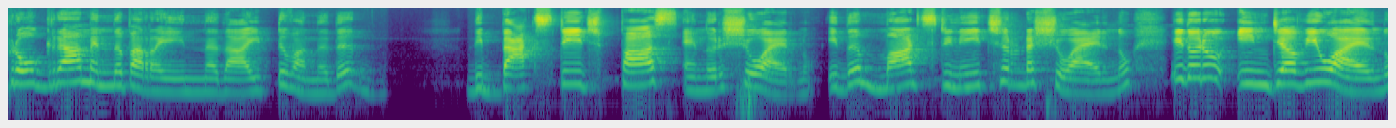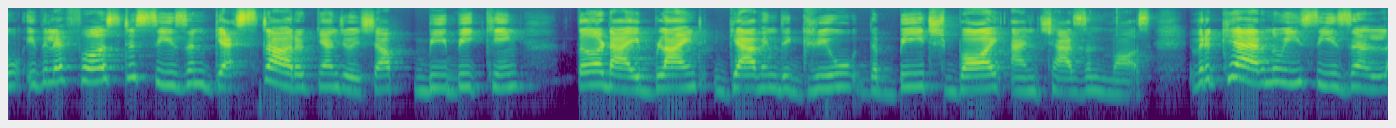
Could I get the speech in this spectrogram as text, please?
പ്രോഗ്രാം എന്ന് പറയുന്നതായിട്ട് വന്നത് ദി ബാക്ക് സ്റ്റേജ് പാസ് എന്നൊരു ഷോ ആയിരുന്നു. ഇത് മാർട്സ് ടിനേച്ചറുടെ ഷോ ആയിരുന്നു. ഇതൊരു ഇന്റർവ്യൂ ആയിരുന്നു. ഇതിലെ ഫസ്റ്റ് സീസൺ ഗസ്റ്റ് ആരൊക്കെയാന്ന് ചോദിച്ചാൽ B B King third eye blind Gavin DeGraw the Beach Boy and Jason Mraz ഇവരൊക്കെയായിരുന്നു ഈ സീസണിൽ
